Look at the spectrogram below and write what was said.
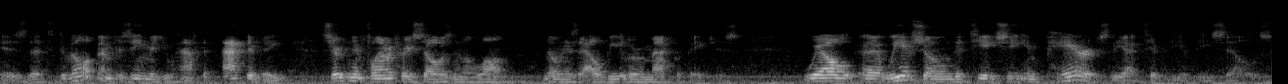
is that to develop emphysema, you have to activate certain inflammatory cells in the lung, known as alveolar macrophages. Well, uh, we have shown that THC impairs the activity of these cells.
